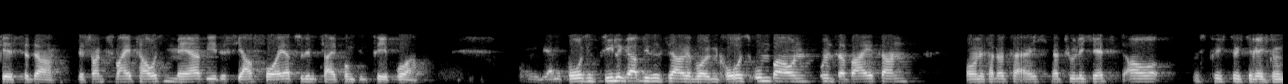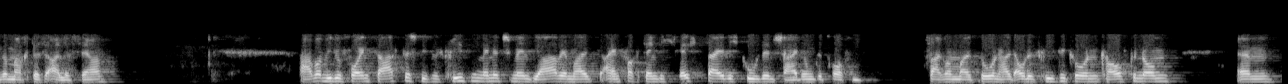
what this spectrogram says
Gäste da. Das waren 2.000 mehr wie das Jahr vorher zu dem Zeitpunkt im Februar. Und wir haben große Ziele gehabt dieses Jahr. Wir wollten groß umbauen, uns erweitern. Und es hat uns eigentlich natürlich jetzt auch einen Strich durch die Rechnung gemacht, das alles, ja. Aber wie du vorhin sagtest, dieses Krisenmanagement, ja, wir haben halt einfach, denke ich, rechtzeitig gute Entscheidungen getroffen. Sagen wir mal so, und halt auch das Risiko in Kauf genommen. Ähm,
